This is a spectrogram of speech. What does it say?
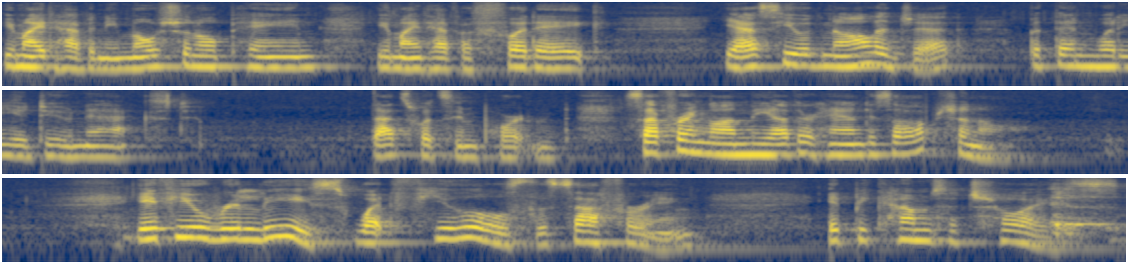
you might have an emotional pain, you might have a footache. Yes, you acknowledge it, but then what do you do next? That's what's important. Suffering, on the other hand, is optional. If you release what fuels the suffering, it becomes a choice.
